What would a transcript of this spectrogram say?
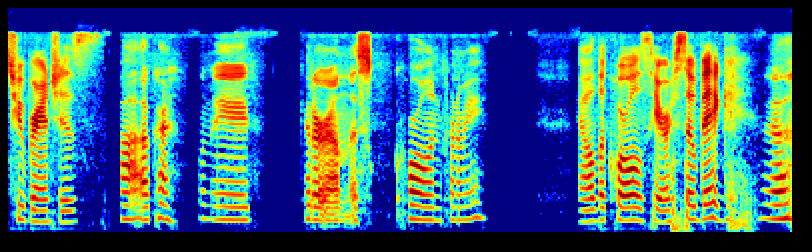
two branches. Ah, okay. Let me get around this coral in front of me. All the corals here are so big. Yeah.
